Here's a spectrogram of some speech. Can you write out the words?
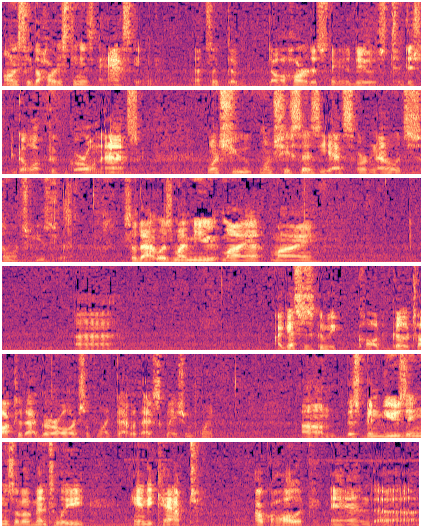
honestly, the hardest thing is asking. That's like the the hardest thing to do is to just go up to the girl and ask. Once you once she says yes or no, it's so much easier. So that was my mute my my. Uh, I guess it's going to be called "Go Talk to That Girl" or something like that with an exclamation point. Um, there's been musings of a mentally handicapped alcoholic, and uh,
